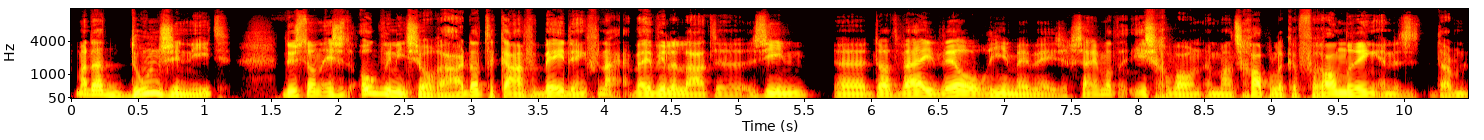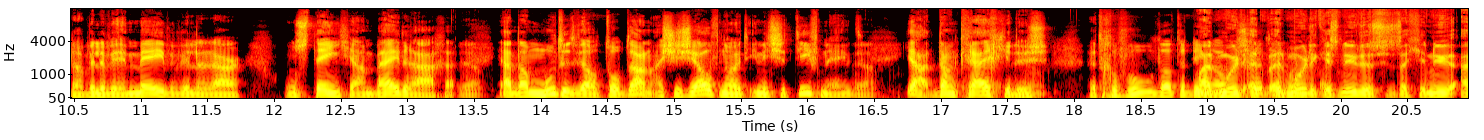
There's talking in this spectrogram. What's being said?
Maar dat doen ze niet. Dus dan is het ook weer niet zo raar dat de KNVB denkt van, nou ja, wij willen laten zien eh, dat wij wel hiermee bezig zijn. Want het is gewoon een maatschappelijke verandering en het is- daar, daar willen we in mee. We willen daar ons steentje aan bijdragen. Ja. Ja, dan moet het wel top-down. Als je zelf nooit initiatief neemt, Ja. ja, dan krijg je dus het gevoel dat er dingen Maar het, moeilijk is nu dus is dat je nu eh,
